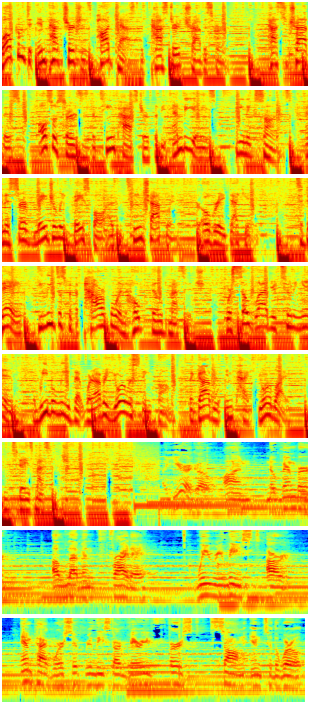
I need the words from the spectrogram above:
Welcome to Impact Church's podcast with Pastor Travis Hearn. Pastor Travis also serves as the team pastor for the NBA's Phoenix Suns and has served Major League Baseball as the team chaplain for over a decade. Today, he leads us with a powerful and hope filled message. We're so glad you're tuning in, and we believe that wherever you're listening from, that God will impact your life through today's message. A year ago, on November 11th, Friday, we released our Impact Worship, released our very first song into the world.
